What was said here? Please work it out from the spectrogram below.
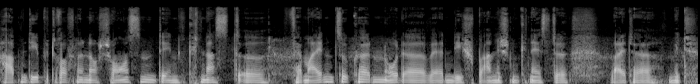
haben die Betroffenen noch Chancen, den Knast äh, vermeiden zu können oder werden die spanischen Knäste weiter mit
